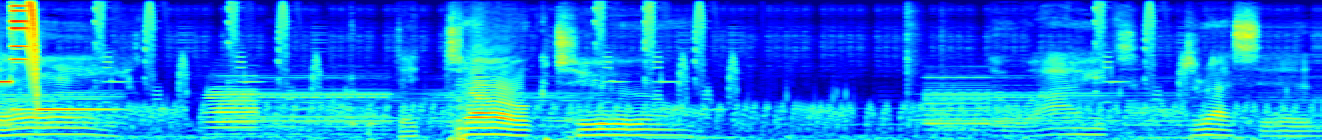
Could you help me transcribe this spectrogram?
They talk to the white dresses,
